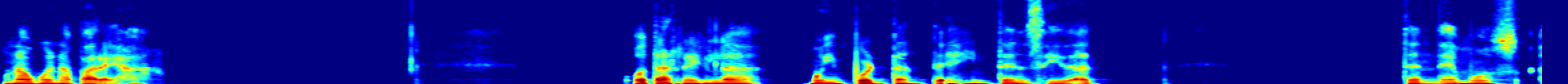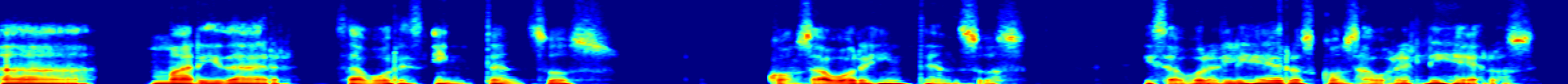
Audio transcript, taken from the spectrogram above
una buena pareja. Otra regla muy importante es intensidad. Tendemos a maridar sabores intensos con sabores intensos y sabores ligeros con sabores ligeros.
